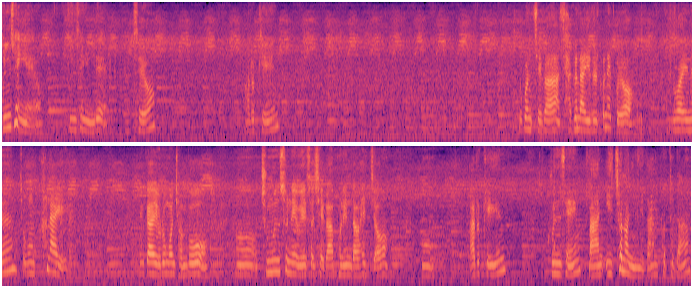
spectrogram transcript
군생이에요. 군생인데 보세요. 아르케인. 이건 제가 작은 아이를 꺼냈고요. 이 아이는 조금 큰 아이. 그러니까 이런 건 전부 어, 주문순에 의해서 제가 보낸다고 했죠. 어, 아르케인 군생 12,000원입니다. 한 포트당.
